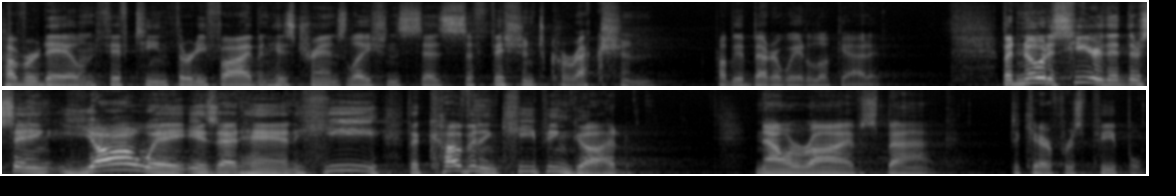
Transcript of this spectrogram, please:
Coverdale in 1535 in his translation says sufficient correction. Probably a better way to look at it. But notice here that they're saying Yahweh is at hand. He, the covenant keeping God, now arrives back to care for his people.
